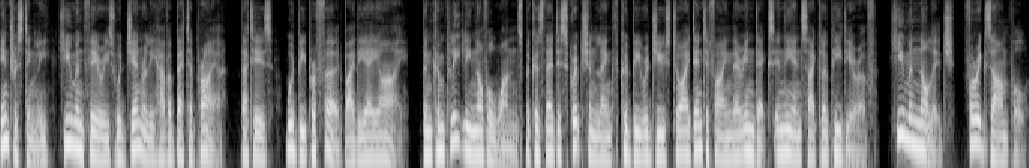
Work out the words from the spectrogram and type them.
Interestingly, human theories would generally have a better prior, that is, would be preferred by the AI, than completely novel ones because their description length could be reduced to identifying their index in the encyclopedia of human knowledge, for example,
